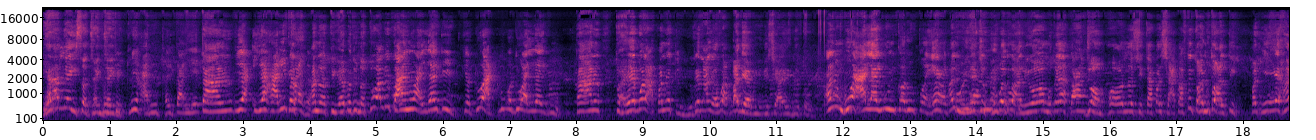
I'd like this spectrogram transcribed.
ઘેરા નહીં સજ જઈ જઈ કેટલી હારી થઈ તાણી એ. તાણ. યા હારી થાય. અને તું એ બધું નતું આવ્યું કોઈ? હું આઈ હતી કેટલું આટલું બધું આઈ લાગ્યું તાણ. તો હે બોલ આપણને કીધું કે ના લેવું આપવા દેવું ને શાળી ને તો. અને હું આ લાગ્યું કરું તો હે. કેટલું બધું હાલ્યો હું તો. જોફર ને સીતાફળ શાક આપતી તો હું તો હાલતી પણ એ હે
